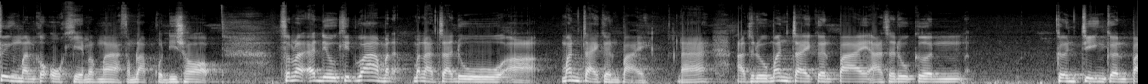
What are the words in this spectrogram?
ซึ่งมันก็โอเคมากๆสำหรับคนที่ชอบสำหรับแอดดิวคิดว่ามันมันอาจจะดูมั่นใจเกินไปนะอาจจะดูมั่นใจเกินไป อาจจะดูเกินเกินจริงเกินไป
